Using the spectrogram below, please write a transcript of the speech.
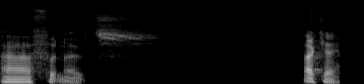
uh, footnotes. Okay.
